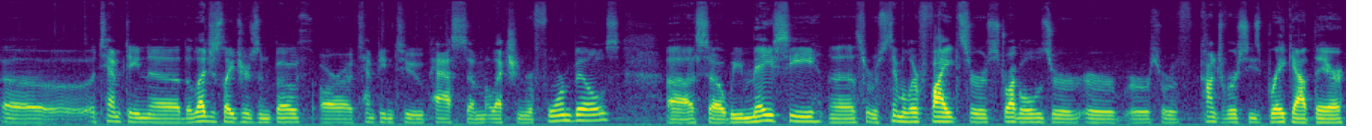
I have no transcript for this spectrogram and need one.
uh, attempting, uh, the legislatures in both are attempting to pass some election reform bills. Uh, so we may see uh, sort of similar fights or struggles or, or, or, sort of controversies break out there.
